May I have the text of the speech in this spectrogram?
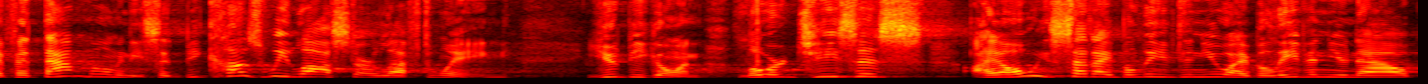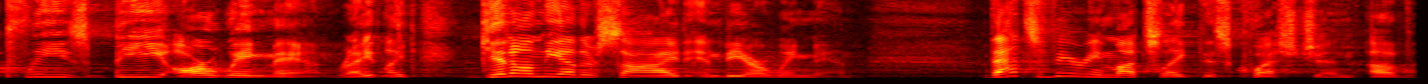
if at that moment he said, Because we lost our left wing, you'd be going, Lord Jesus, I always said I believed in you. I believe in you now. Please be our wingman, right? Like, get on the other side and be our wingman. That's very much like this question of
